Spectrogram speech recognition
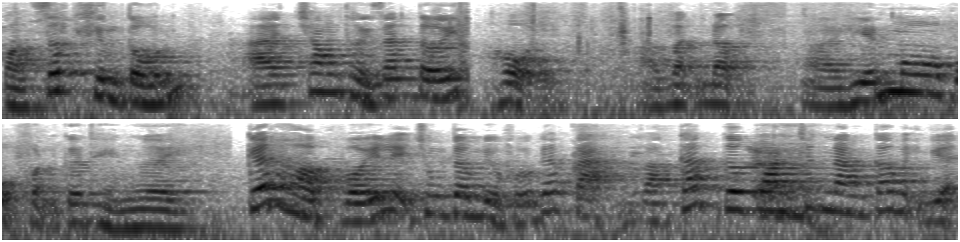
còn rất khiêm tốn. À, trong thời gian tới, hội À, vận động à, hiến mô bộ phận cơ thể người kết hợp với lại trung tâm điều phối ghép tạng và các cơ quan chức năng các bệnh viện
